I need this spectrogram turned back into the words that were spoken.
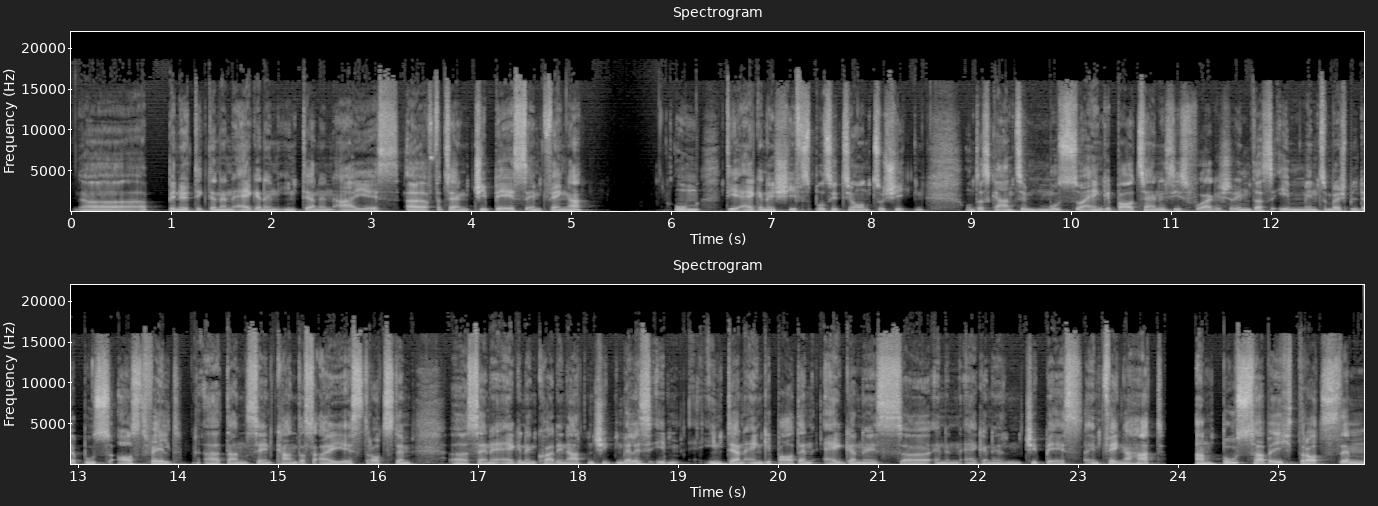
benötigt einen eigenen internen AES, äh, Verzeihung, GPS-Empfänger um die eigene Schiffsposition zu schicken. Und das Ganze muss so eingebaut sein. Es ist vorgeschrieben, dass eben, wenn zum Beispiel der Bus ausfällt, äh, dann kann das AES trotzdem äh, seine eigenen Koordinaten schicken, weil es eben intern eingebaut ein eigenes, äh, einen eigenen GPS-Empfänger hat. Am Bus habe ich trotzdem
